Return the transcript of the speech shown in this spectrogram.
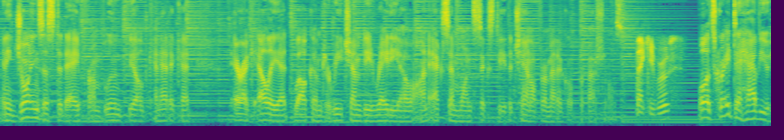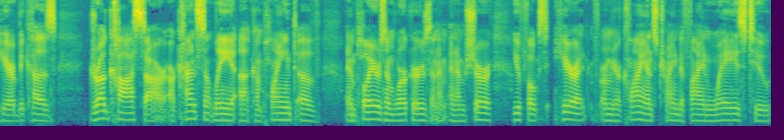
And he joins us today from Bloomfield, Connecticut Eric Elliott, welcome to ReachMD Radio on XM 160, the channel for medical professionals. Thank you, Bruce. Well, it's great to have you here because drug costs are, are constantly a complaint of employers and workers, and I'm, and I'm sure you folks hear it from your clients trying to find ways to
